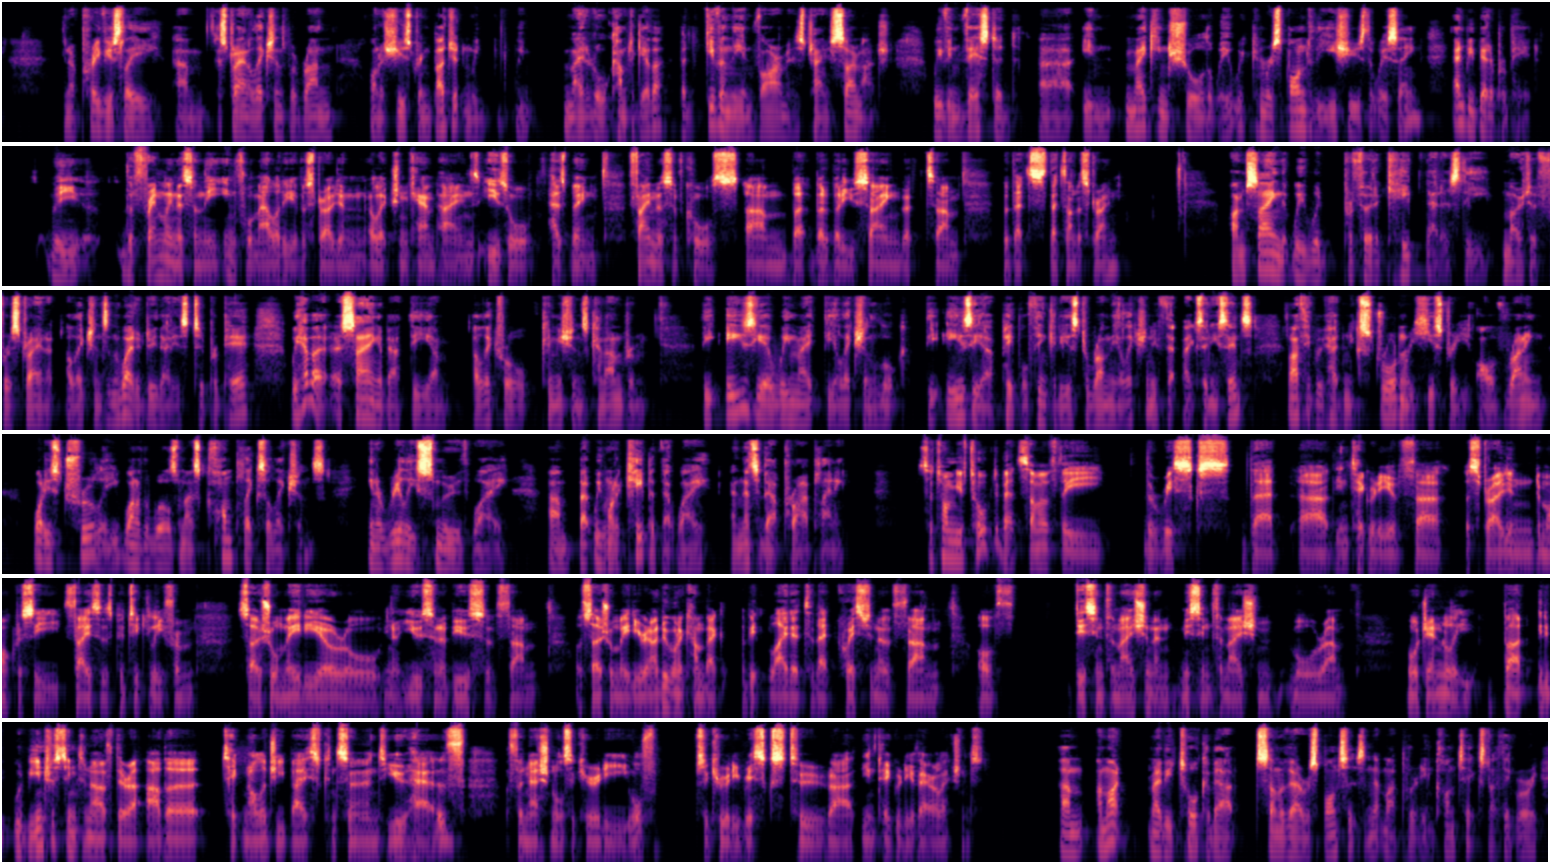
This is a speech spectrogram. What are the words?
You know, previously um, Australian elections were run on a shoestring budget, and we we made it all come together. But given the environment has changed so much, we've invested uh, in making sure that we, we can respond to the issues that we're seeing and be better prepared. The the friendliness and the informality of Australian election campaigns is or has been famous, of course. Um, but but but are you saying that um, that that's that's under strain? I'm saying that we would prefer to keep that as the motive for Australian elections. And the way to do that is to prepare. We have a, a saying about the um, Electoral Commission's conundrum. The easier we make the election look, the easier people think it is to run the election, if that makes any sense. And I think we've had an extraordinary history of running what is truly one of the world's most complex elections in a really smooth way. Um, but we want to keep it that way, and that's about prior planning. So, Tom, you've talked about some of the the risks that uh, the integrity of uh, Australian democracy faces, particularly from social media or you know use and abuse of um, of social media. And I do want to come back a bit later to that question of um, of disinformation and misinformation more um, more generally. But it would be interesting to know if there are other technology based concerns you have for national security or security risks to uh, the integrity of our elections. Um, I might maybe talk about some of our responses, and that might put it in context. I think, Rory,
